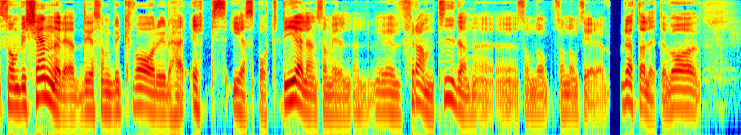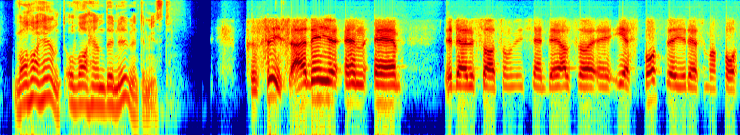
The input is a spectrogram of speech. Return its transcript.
som vi känner det. Det som blir kvar i det här X e-sportdelen som är, framtiden eh, som de, som de ser det. Berätta lite, vad, vad har hänt och vad händer nu inte minst? Precis, det är ju en eh det där du sa som vi kände, alltså eh, e-sport är ju det som har fått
